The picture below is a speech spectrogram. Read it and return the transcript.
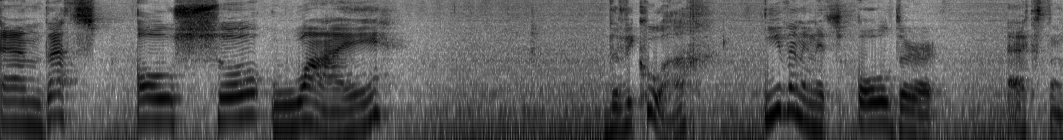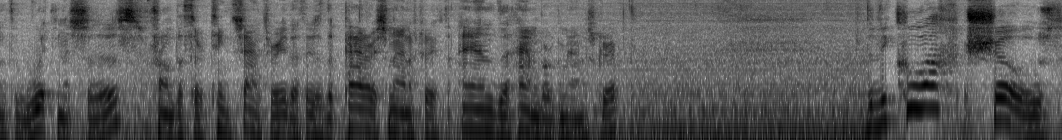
and that's also why the Vikuach, even in its older extant witnesses from the 13th century, that is the Paris manuscript and the Hamburg manuscript, the Vikuach shows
